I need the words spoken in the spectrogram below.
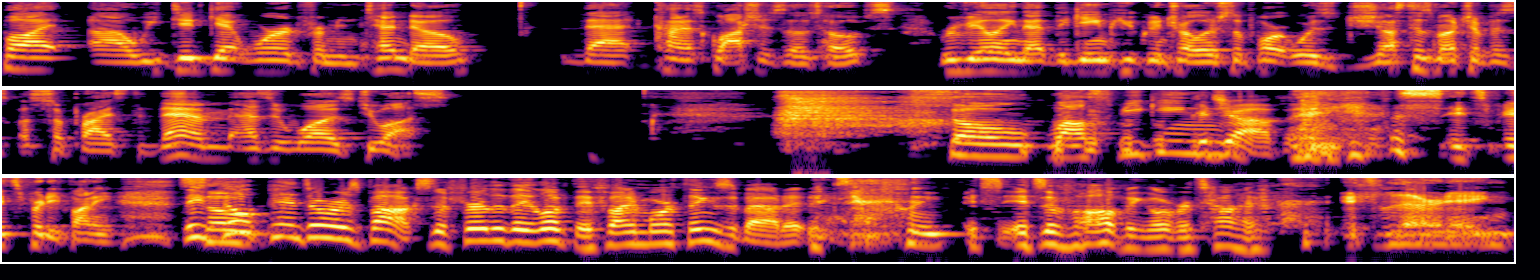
but uh, we did get word from Nintendo that kind of squashes those hopes, revealing that the GameCube controller support was just as much of a, a surprise to them as it was to us. So while speaking, Good job. it's it's it's pretty funny. They so, built Pandora's box. The further they look, they find more things about it. exactly. It's it's evolving over time. It's learning.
